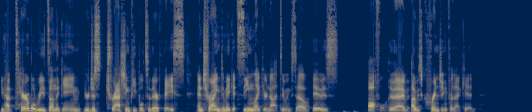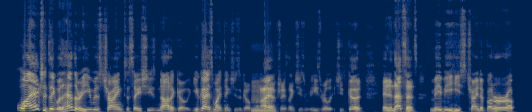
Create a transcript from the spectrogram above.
you have terrible reads on the game. You're just trashing people to their face and trying to make it seem like you're not doing so. It was awful. I, I was cringing for that kid. Well, I actually think with Heather, he was trying to say she's not a goat. You guys might think she's a goat, but Hmm. I actually think she's he's really she's good. And in that sense, maybe he's trying to butter her up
